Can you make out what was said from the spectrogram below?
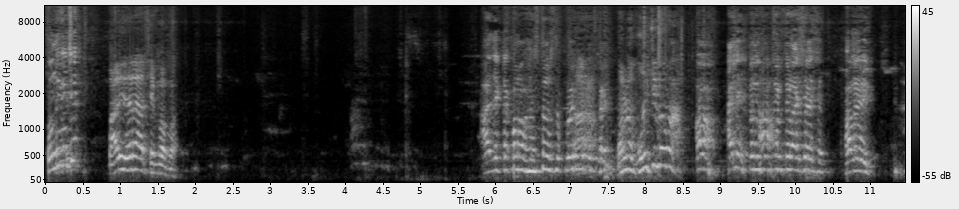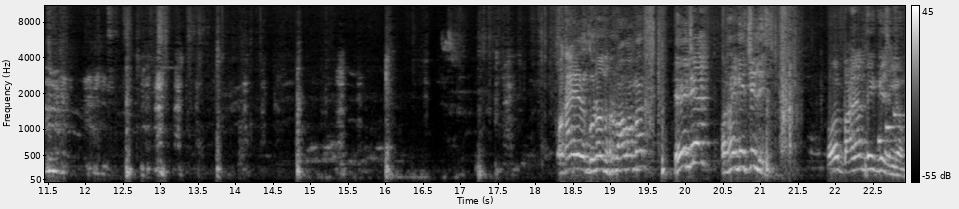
কোন দিকে গেছে বাড়ি ধারে আছে বাবা। আজ একটা কোনো হাসতে হাসতে বলো বলছি বাবা? হ্যাঁ আইলে চল চল চল চল আসে আসে ভালো হইল কোথায় গেল গুণধর বাবা আমার? এই যে কোথায় গেছিলিস? ওই বাজার দিকে গেছিলাম।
